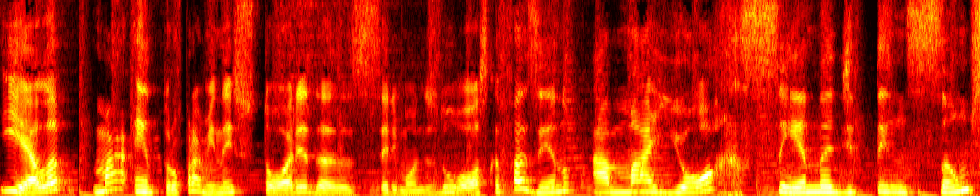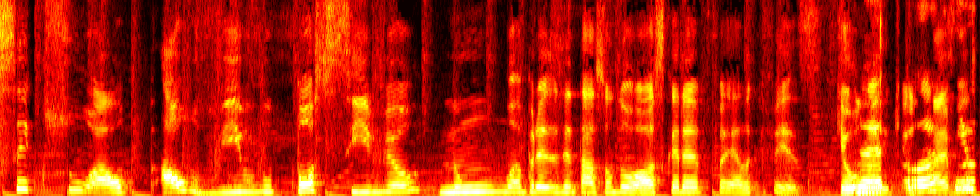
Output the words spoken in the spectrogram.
e ela entrou pra mim na história das cerimônias do Oscar fazendo a maior cena de tensão sexual ao vivo possível numa apresentação do Oscar, foi ela que fez. Que eu, é que eu saiba, que, o,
